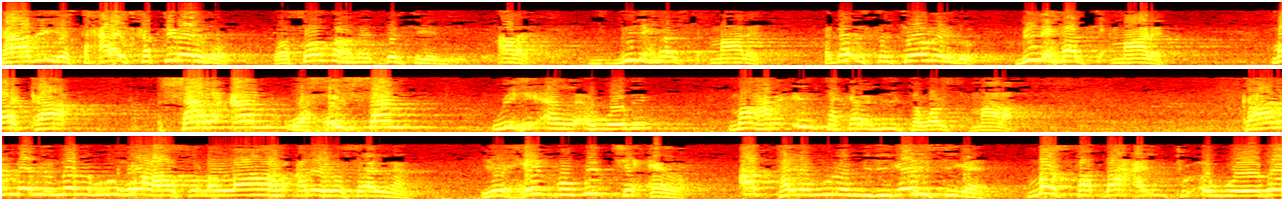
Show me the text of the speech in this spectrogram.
kaadi iyo saxra iska tiraydo waa soo marnay darsigeeni xalay bidixdaa isticmaaleen haddaad istajoogaydo bidixdaa isticmaaleen marka sharcan wa xisan wixii aan la awoodin ma ahana inta kale midigta loo isticmaala kaana nebiyu nabigu wuxuu ahaa salى اllahu calayhi wasalam yuxibu mid jecel atayamuna midigaysiga ma stadaaca intuu awoodo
